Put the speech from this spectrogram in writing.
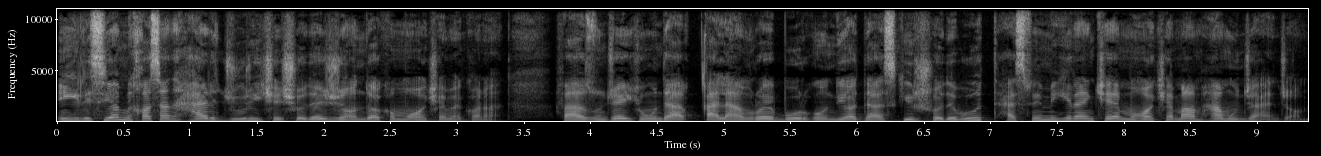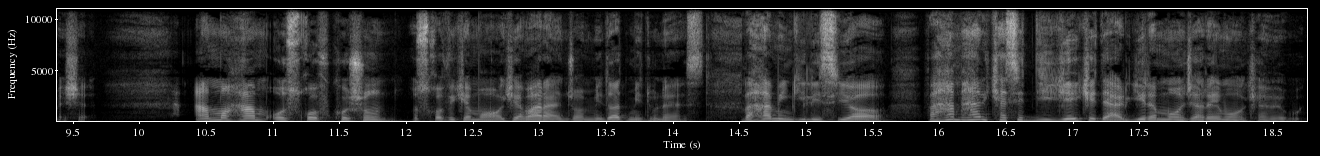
انگلیسی ها می‌خواستن هر جوری که شده ژاندارک رو محاکمه کنند و از اونجایی که اون در قلمرو برگوندیا دستگیر شده بود تصمیم می‌گیرن که محاکمه هم همونجا انجام بشه. اما هم اسقف کشون اسقفی که محاکمه رو انجام می‌داد می‌دونست و هم انگلیسیا و هم هر کسی دیگه که درگیر ماجرای محاکمه بود.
